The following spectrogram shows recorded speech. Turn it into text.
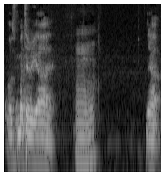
Aus Material. Mhm. Ja.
